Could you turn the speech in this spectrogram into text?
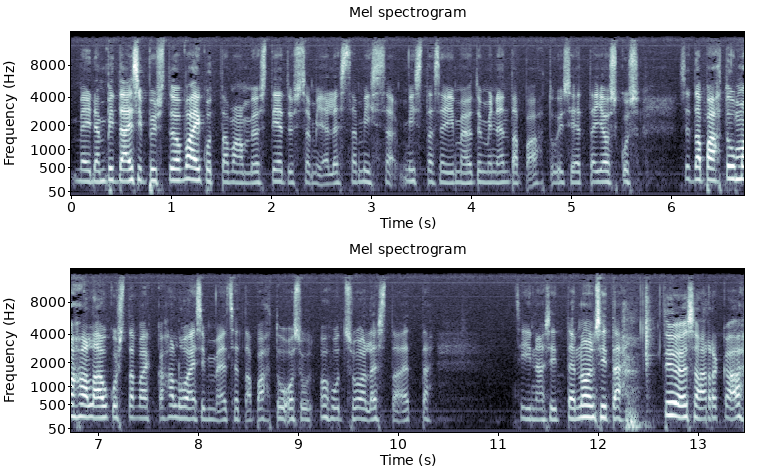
meidän pitäisi pystyä vaikuttamaan myös tietyssä mielessä, missä, mistä se imeytyminen tapahtuisi. Että joskus se tapahtuu mahalaukusta, vaikka haluaisimme, että se tapahtuu osu, ohutsuolesta, että siinä sitten on sitä työsarkaa.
